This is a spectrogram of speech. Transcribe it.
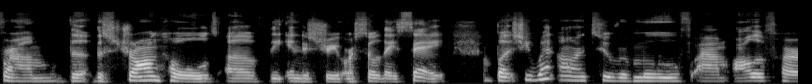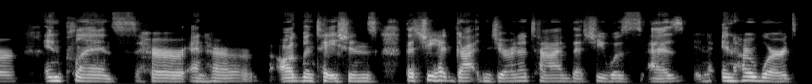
from the the strongholds of the industry or so they say. But she went on to remove um, all of her implants her and her augmentations that she had gotten during a time that she was as in, in her words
